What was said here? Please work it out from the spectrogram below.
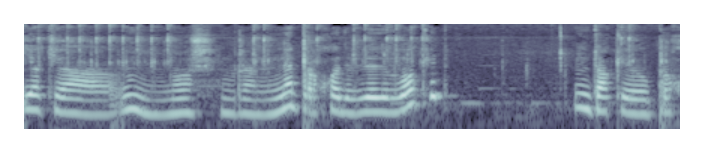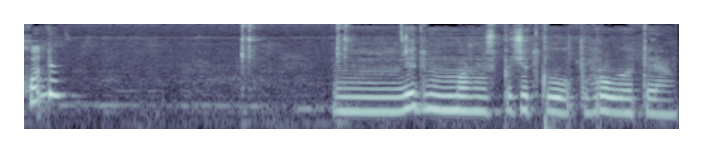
як я ну, на ваших екранах не проходив Dead Rocket, ну так я його проходив. Я думаю, можна спочатку спробувати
